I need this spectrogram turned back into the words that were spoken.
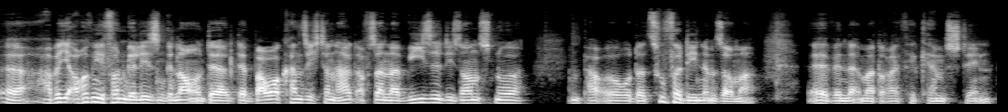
Äh, Habe ich auch irgendwie von gelesen, genau. Und der, der Bauer kann sich dann halt auf seiner Wiese, die sonst nur ein paar Euro dazu verdienen im Sommer, äh, wenn da immer drei, vier Camps stehen.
